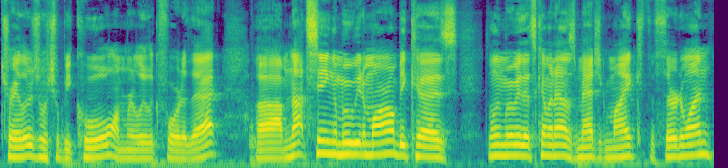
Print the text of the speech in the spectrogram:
trailers, which will be cool. I'm really looking forward to that. Uh, I'm not seeing a movie tomorrow because the only movie that's coming out is Magic Mike, the third one.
